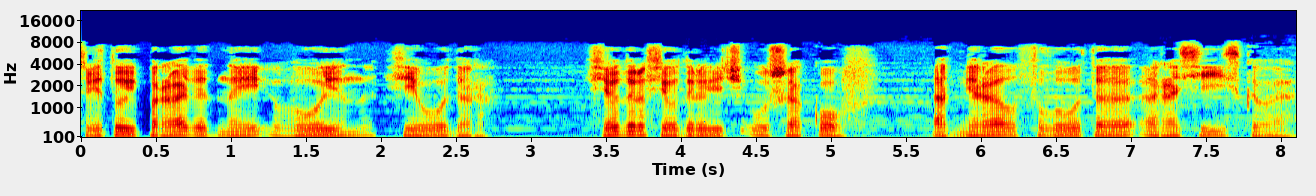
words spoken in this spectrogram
святой праведный воин Феодор. Федор Федорович Ушаков, адмирал флота российского.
